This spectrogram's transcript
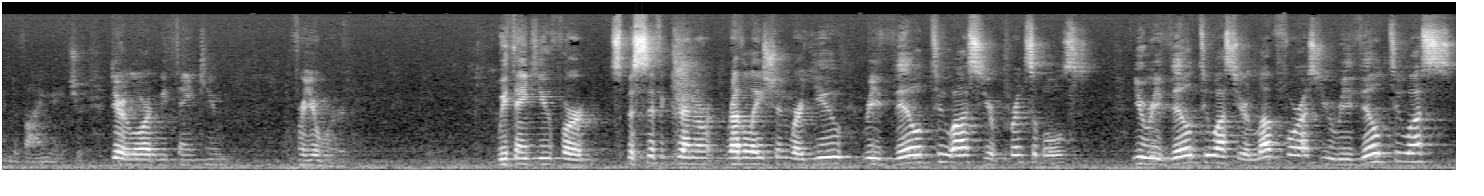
and divine nature. Dear Lord, we thank you for your word. We thank you for specific revelation where you revealed to us your principles you revealed to us your love for us. You revealed to us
